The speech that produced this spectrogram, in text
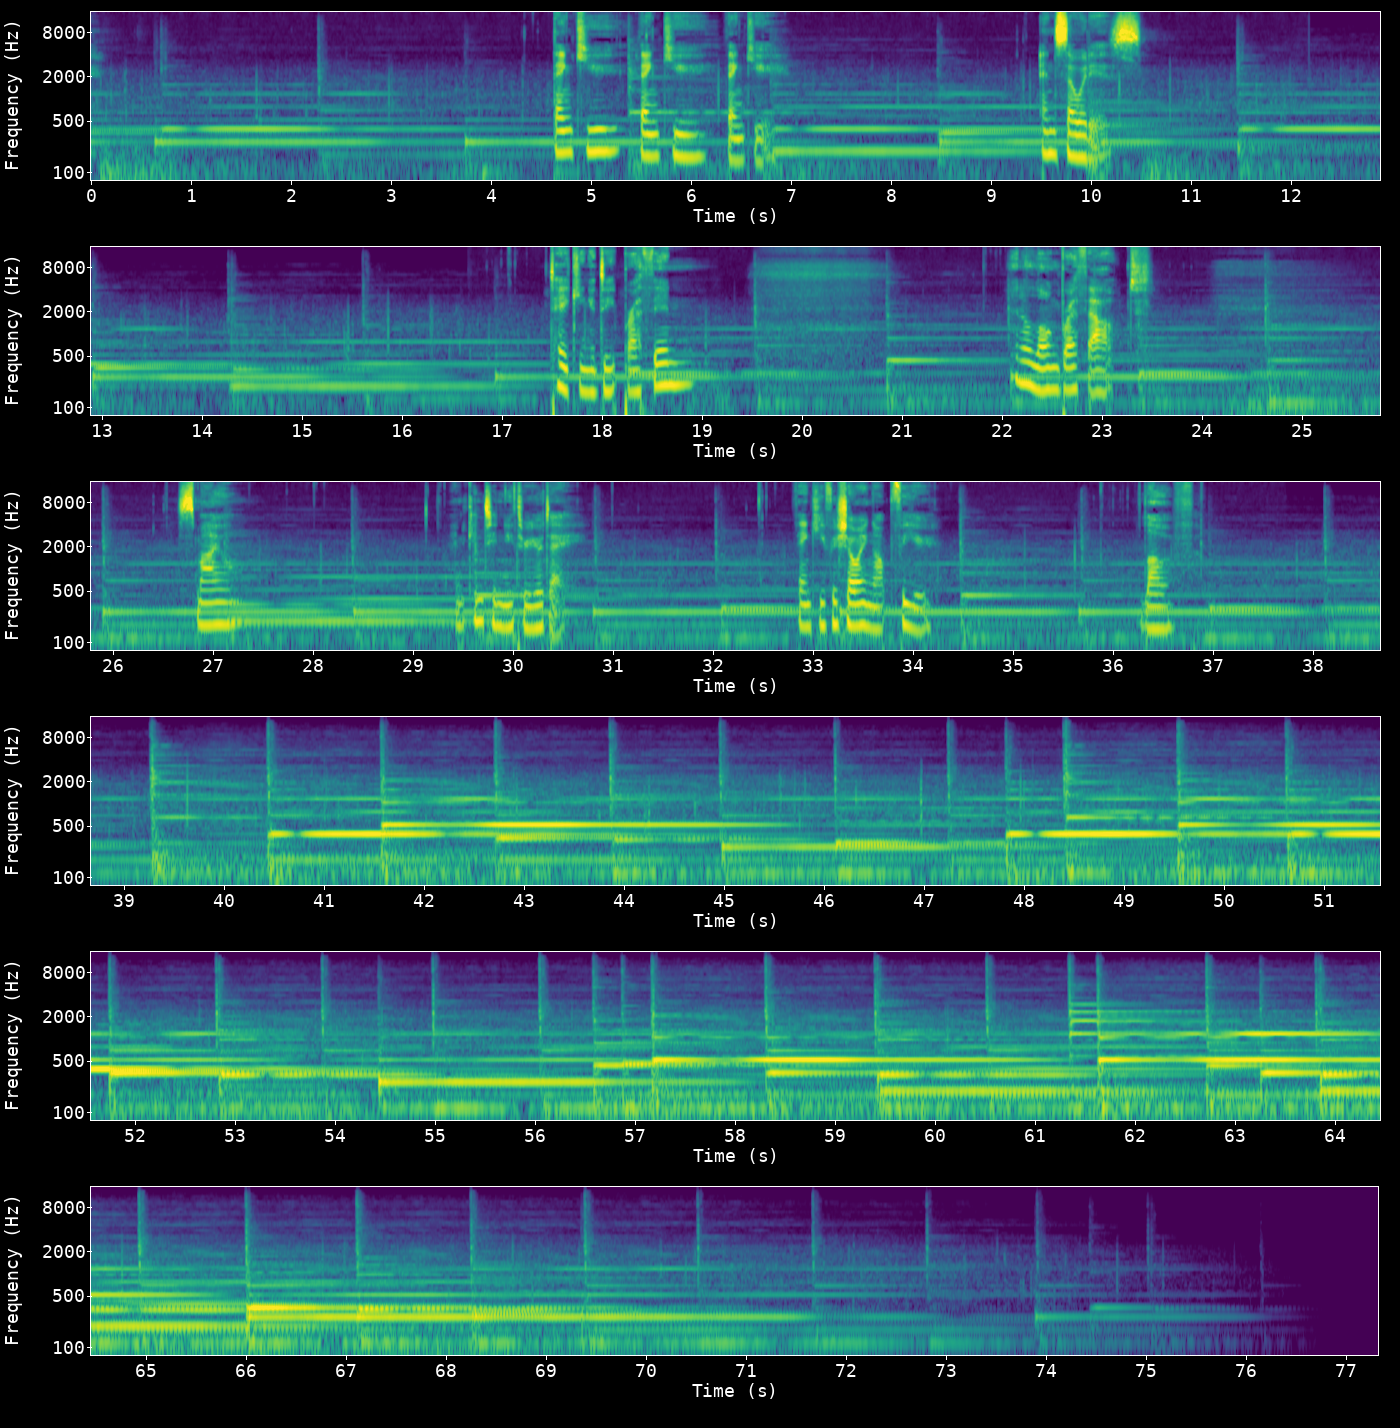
Thank you, thank you, thank you. And so it is. Taking a deep breath in and a long breath out. Smile and continue through your day. Thank you for showing up for you. Love.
